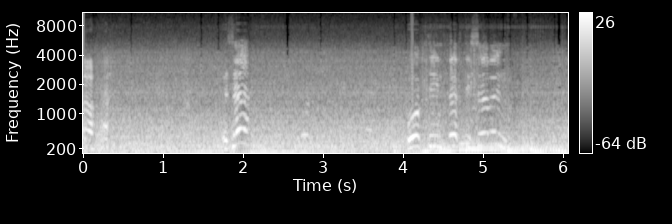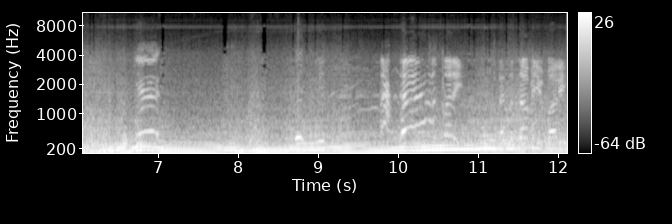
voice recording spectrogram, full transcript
What's that? 1457. Yeah. buddy, that's a W, buddy.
